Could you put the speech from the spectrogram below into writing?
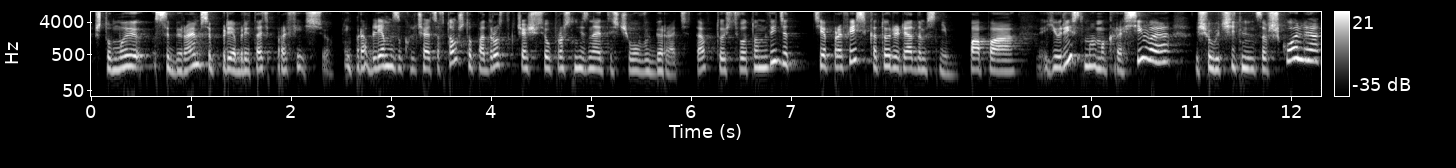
что мы собираемся приобретать профессию. И проблема заключается в том, что подросток чаще всего просто не знает, из чего выбирать. Да? То есть вот он видит те профессии, которые рядом с ним. Папа юрист, мама красивая, еще учительница в школе,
